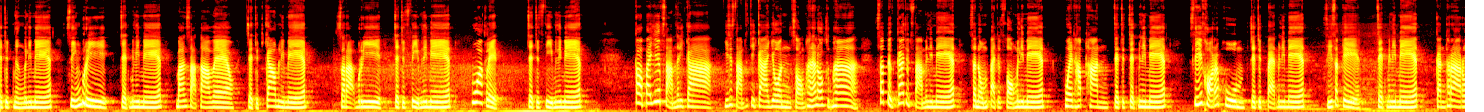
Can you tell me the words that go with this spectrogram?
7.1มิลลิเมตร สิงห์บุรี 7มิลลิเมตร บ้านสะตาแวว 7.9มิลลิเมตร สระบุรี 7.4มิลลิเมตรมวกเหล็ก 7.4มิลลิเมตร ต่อไป 23นาฬิกา 23พฤศจิกายน 2565สตึก 9.3มิลลิเมตร สนม 8.2มิลลิเมตรห้วยทับทัน 7.7มิลลิเมตร สีขอรภูมิ 7.8มิลลิเมตร สีสะเกด7มิลลิเมตร กันทราร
